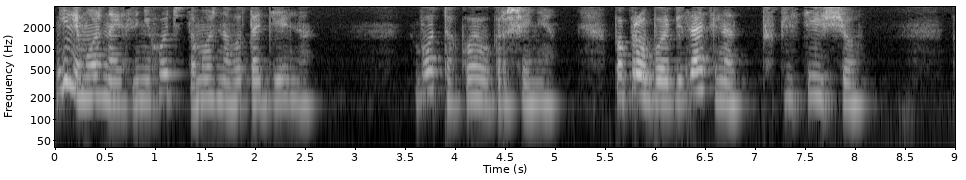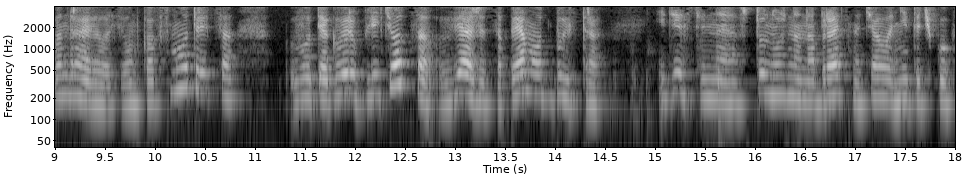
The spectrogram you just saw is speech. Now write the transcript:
Или можно, если не хочется, можно вот отдельно. Вот такое украшение. Попробую обязательно сплести еще. Понравилось он, как смотрится. Вот я говорю, плетется, вяжется прямо вот быстро. Единственное, что нужно набрать сначала ниточку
